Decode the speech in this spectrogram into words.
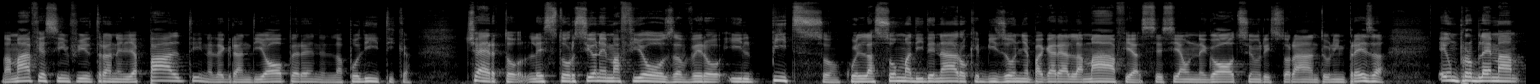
La mafia si infiltra negli appalti, nelle grandi opere, nella politica. Certo, l'estorsione mafiosa, ovvero il pizzo, quella somma di denaro che bisogna pagare alla mafia, se sia un negozio, un ristorante, un'impresa, è un problema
